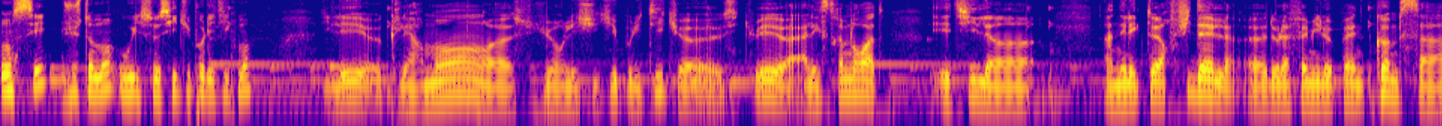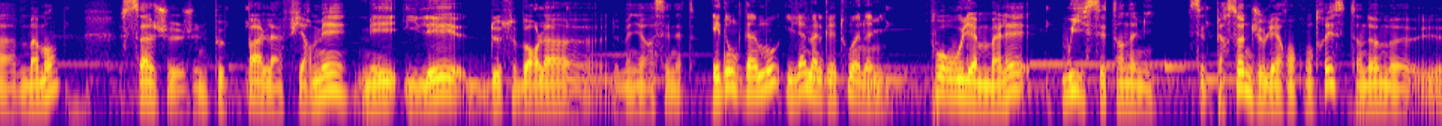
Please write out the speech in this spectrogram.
On sait justement où il se situe politiquement? Il est clairement sur l'échiquier politique situé à l'extrême droite. Est-il un, un électeur fidèle de la famille Le Pen comme sa maman? Ça, je, ne peux pas l'affirmer, mais il est de ce bord-là euh, de manière assez nette. Et donc, d'un mot, il a malgré tout un ami Pour William Mallet, oui, c'est un ami. Cette personne, je l'ai rencontré, c'est un homme euh,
